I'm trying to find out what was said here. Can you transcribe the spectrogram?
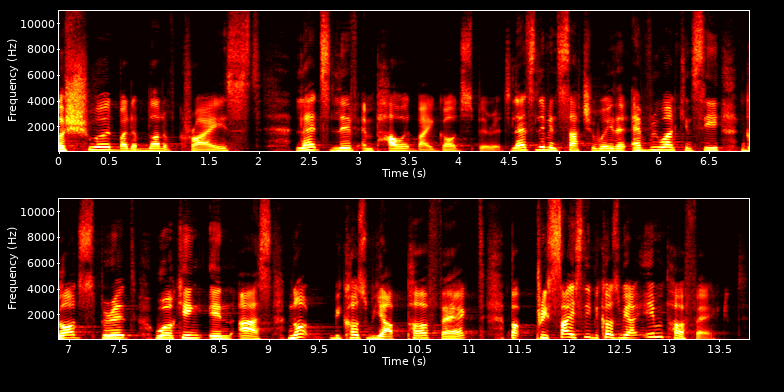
Assured by the blood of Christ, let's live empowered by God's Spirit. Let's live in such a way that everyone can see God's Spirit working in us, not because we are perfect, but precisely because we are imperfect.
